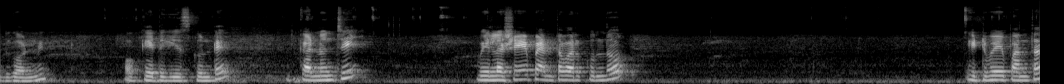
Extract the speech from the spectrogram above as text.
ఇదిగోండి ఒక గీత గీసుకుంటే ఇక్కడ నుంచి వీళ్ళ షేప్ ఎంతవరకు ఉందో ఇటువైపు అంతా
